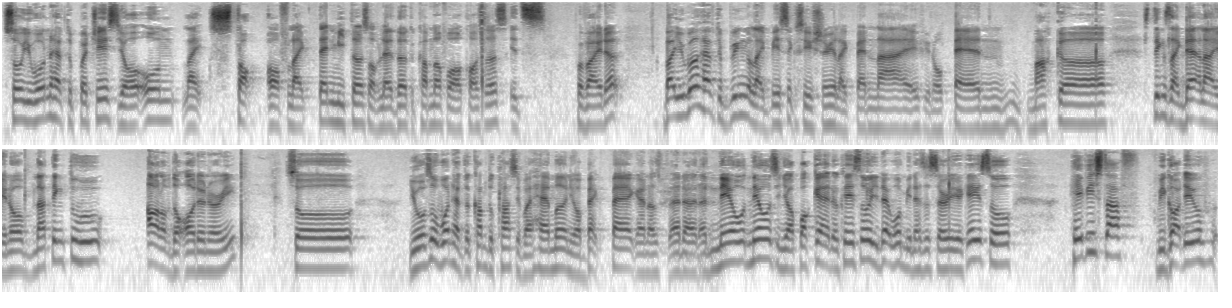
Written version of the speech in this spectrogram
So you won't have to purchase your own like stock of like 10 meters of leather to come down for our courses. It's provided. But you will have to bring like basic stationery like pen knife, you know, pen, marker, things like that, like, you know, nothing too out of the ordinary. So you also won't have to come to class with a hammer in your backpack and a, and a, a nail, nails in your pocket, okay? So that won't be necessary, okay? So heavy stuff, we got you.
